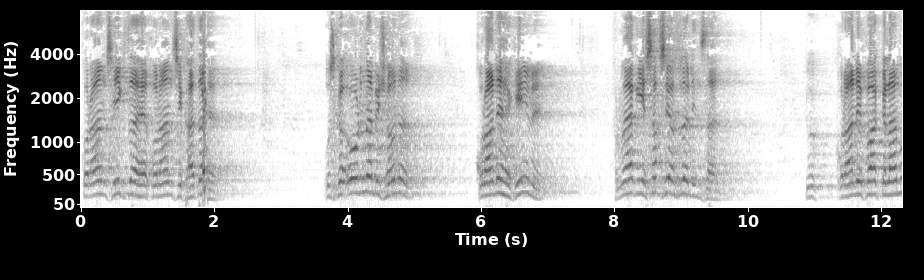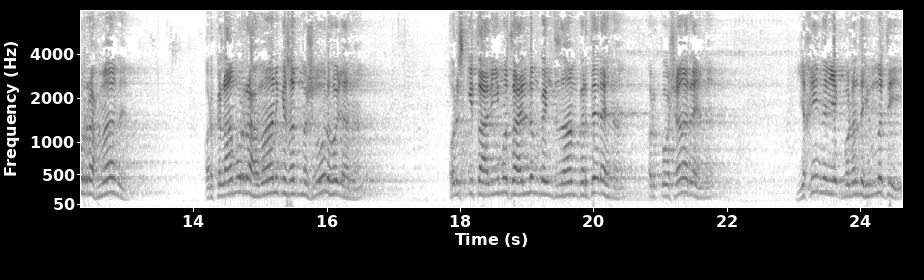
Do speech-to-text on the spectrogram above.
قرآن سیکھتا ہے، قرآن سکھاتا ہے۔ اس کا اوڑھنا بچھونا قرآن حکیم ہے۔ فرمایا کہ یہ سب سے افضل انسان کیونکہ قرآن پاک کلام الرحمان ہے۔ اور کلام الرحمان کے ساتھ مشغول ہو جانا اور اس کی تعلیم و تعلم کا انتظام کرتے رہنا اور کوشاں رہنا، یقیناً ایک بلند ہمتی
